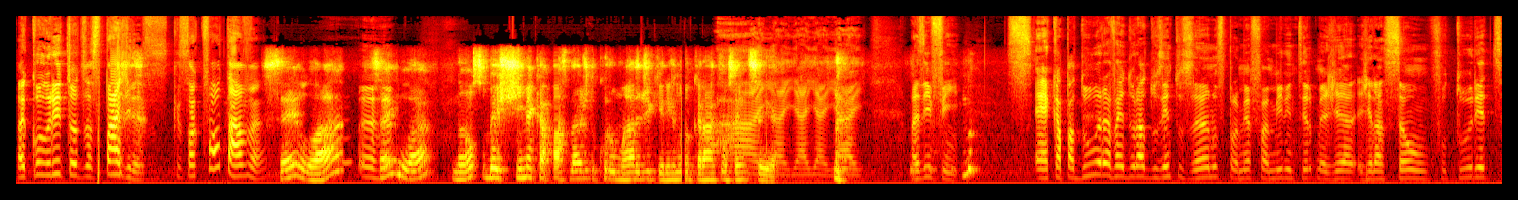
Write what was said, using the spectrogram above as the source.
Vai colorir todas as páginas? Que Só que faltava. Sei lá, Uhum. sei lá. Não subestime a capacidade do Kurumada de querer lucrar com o Sensei. Ai, ai, ai, ai, ai. Mas enfim, é capa dura, vai durar 200 anos pra minha família inteira, pra minha gera- geração futura, e etc.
